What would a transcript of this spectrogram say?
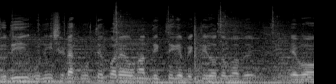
যদি উনি সেটা করতে পারে ওনার দিক থেকে ব্যক্তিগতভাবে এবং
